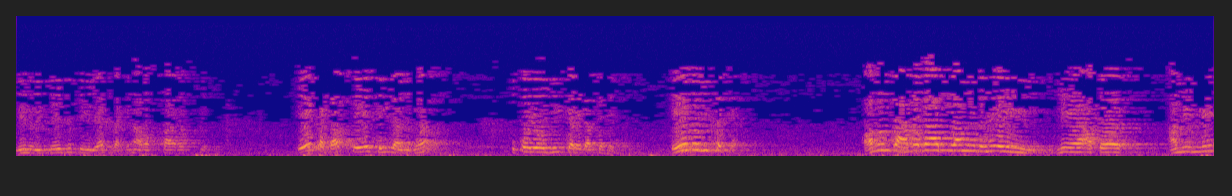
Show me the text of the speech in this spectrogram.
මේ විශේෂ සීලයක් රැකෙන අවස්ථාවක් කියලා. ඒකටත් ඒ සීල අනුව උපයෝගී කරගත හැකියි. ඒක මිසක අනුන්ට අනගා කියන්නේ නෙවෙයි මේ අප අනින්නේ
